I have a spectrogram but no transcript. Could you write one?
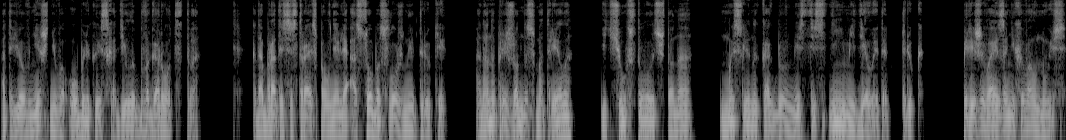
от ее внешнего облика исходило благородство. Когда брат и сестра исполняли особо сложные трюки, она напряженно смотрела и чувствовала, что она мысленно как бы вместе с ними делает этот трюк, переживая за них и волнуясь.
